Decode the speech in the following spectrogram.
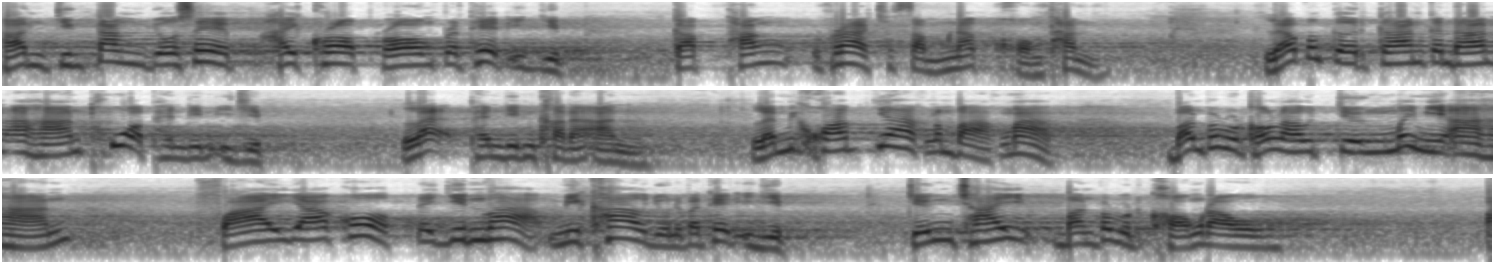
ท่านจึงตั้งโยเซฟให้ครอบครองประเทศอียิปต์กับทั้งราชสำนักของท่าน แล้วบังเกิดการกันดานอาหารทั่วแผ่นดินอียิปต์และแผ่นดินคานาอัน และมีความยากลำบากมาก บรรพบุรุษของเราจึงไม่มีอาหารฝ่ายยาโคบได้ยินว่ามีข้าวอยู่ในประเทศอียิปต์จึงใช้บรรพบุรุษของเราไป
